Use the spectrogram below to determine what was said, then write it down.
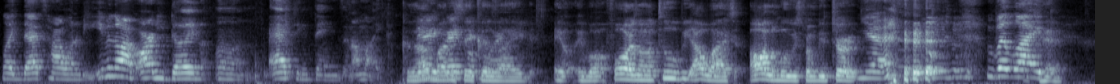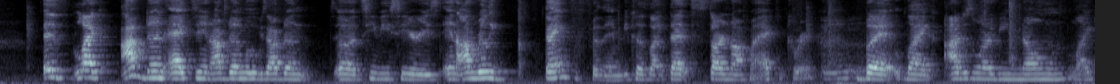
Like that's how I want to be. Even though I've already done um acting things, and I'm like Cause I was very about to say, grateful cause for it. like, it, it, as far as on Tubi, I watch all the movies from Detroit. yeah, but like Yeah. It's like I've done acting, I've done movies, I've done uh, TV series, and I'm really thankful for them because like that's starting off my acting career. Mm-hmm. But like I just want to be known like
